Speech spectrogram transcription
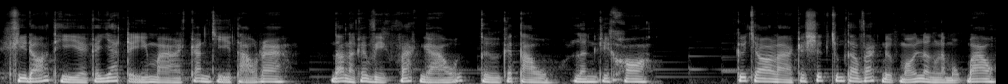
Khi đó thì cái giá trị mà các anh chị tạo ra, đó là cái việc vác gạo từ cái tàu lên cái kho. Cứ cho là cái sức chúng ta vác được mỗi lần là một bao,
